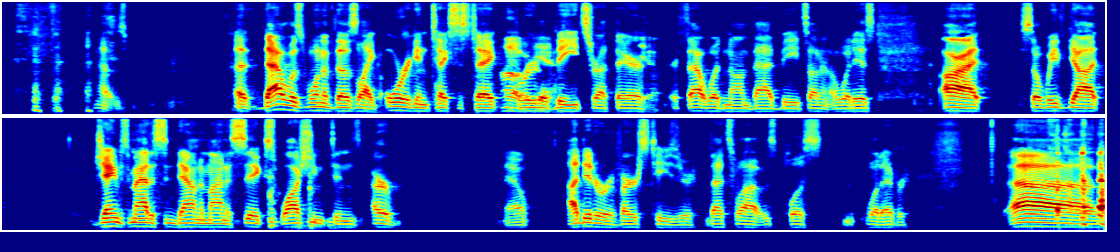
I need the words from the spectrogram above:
that was uh, that was one of those like Oregon, Texas Tech oh, brutal yeah. beats right there. Yeah. If that wasn't on bad beats, I don't know what is. All right. So we've got James Madison down to minus six, Washington, or no, I did a reverse teaser. That's why it was plus whatever. Uh,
